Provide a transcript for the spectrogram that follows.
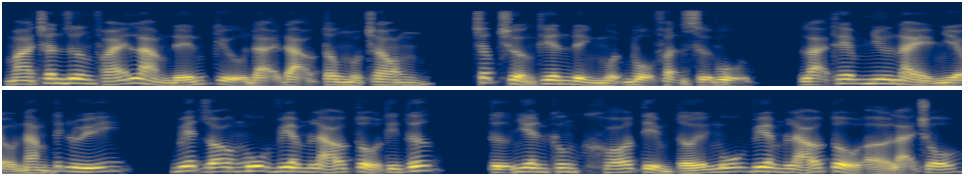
mà chân dương phái làm đến cựu đại đạo tông một trong, chấp trưởng thiên đình một bộ phận sự vụ, lại thêm như này nhiều năm tích lũy, biết rõ ngũ viêm lão tổ tin tức, tự nhiên không khó tìm tới ngũ viêm lão tổ ở lại chỗ.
